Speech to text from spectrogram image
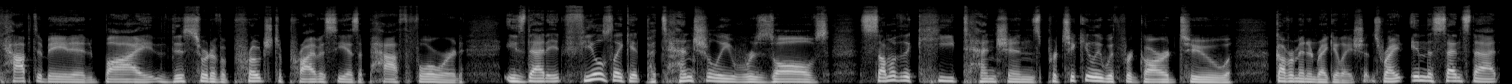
captivated by this sort of approach to privacy as a path forward is that it feels like it potentially resolves some of the key tensions, particularly with regard to government and regulations, right? In the sense that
